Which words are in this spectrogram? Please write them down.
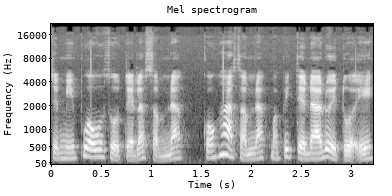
จะมีผู้อาวุโสแต่ละสำนักของห้าสำนักมาพิจารณาด้วยตัวเอง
